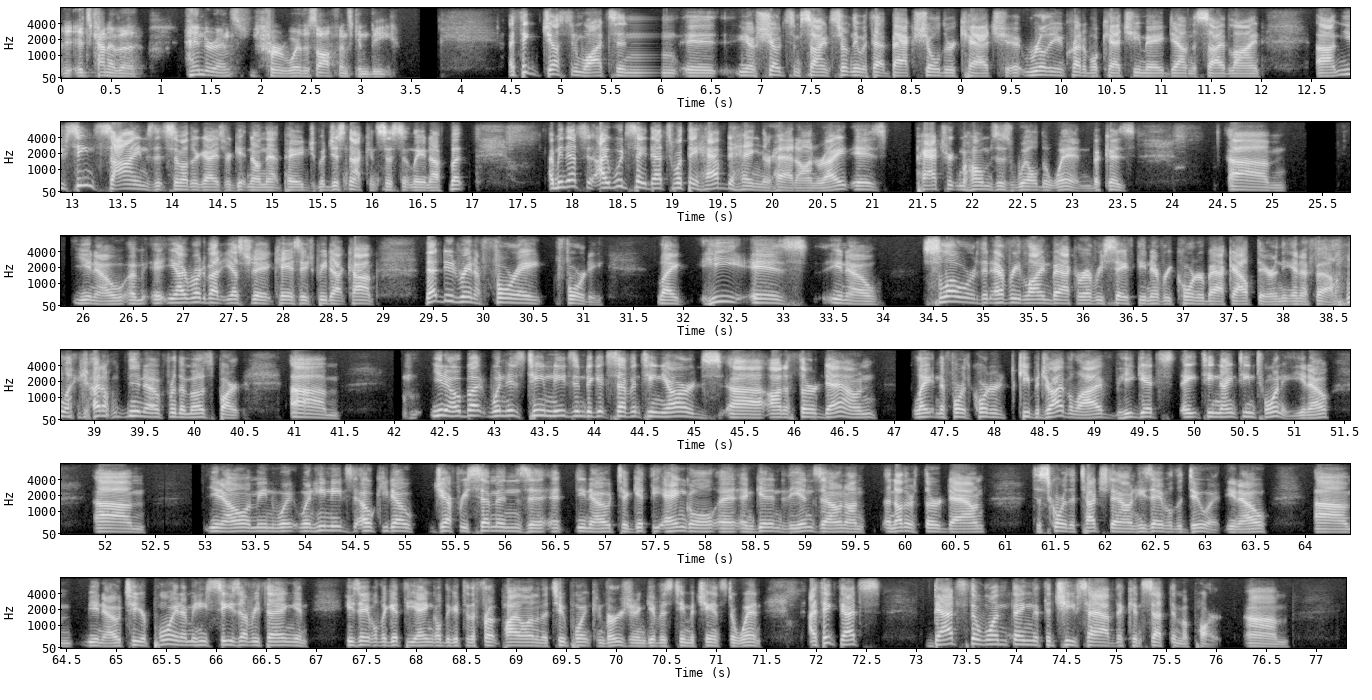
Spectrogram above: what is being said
it's kind of a hindrance for where this offense can be. I think Justin Watson, uh, you know, showed some signs certainly with that back shoulder catch, really incredible catch he made down the sideline. Um, you've seen signs that some other guys are getting on that page, but just not consistently enough. But I mean, that's I would say that's what they have to hang their hat on, right? Is Patrick Mahomes' will to win because, um, you know, I, mean, yeah, I wrote about it yesterday at kshb.com. That dude ran a 4.840. Like he is, you know, slower than every linebacker, every safety, and every cornerback out there in the NFL. like I don't, you know, for the most part. Um, you know, but when his team needs him to get 17 yards uh, on a third down late in the fourth quarter to keep a drive alive, he gets 18, 19, 20, you know? Um, you know, I mean, when, when he needs to okey doke Jeffrey Simmons, uh, uh, you know, to get the angle and, and, get into the end zone on another third down to score the touchdown, he's able to do it. You know, um, you know, to your point, I mean, he sees everything and he's able to get the angle to get to the front pylon and the two point conversion and give his team a chance to win. I think that's that's the one thing that the Chiefs have that can set them apart. Um,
